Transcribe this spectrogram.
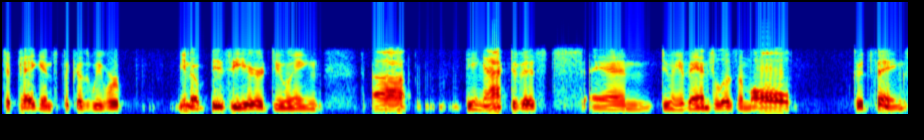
to pagans because we were you know busier doing uh, being activists and doing evangelism all good things.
